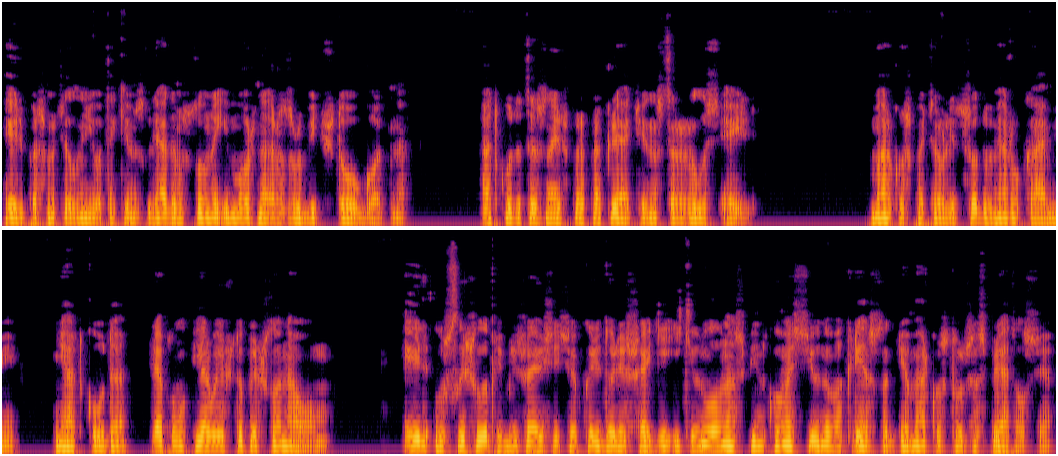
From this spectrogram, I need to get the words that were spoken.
Эль посмотрел на него таким взглядом, словно и можно разрубить что угодно. «Откуда ты знаешь про проклятие?» — насторожилась Эль. Маркус потер лицо двумя руками. «Ниоткуда», — ляпнул первое, что пришло на ум. Эль услышала приближающиеся в коридоре шаги и кивнула на спинку массивного кресла, где Маркус тут же спрятался.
